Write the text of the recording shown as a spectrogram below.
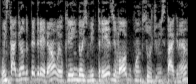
O Instagram do Pedreirão eu criei em 2013, logo quando surgiu o Instagram,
